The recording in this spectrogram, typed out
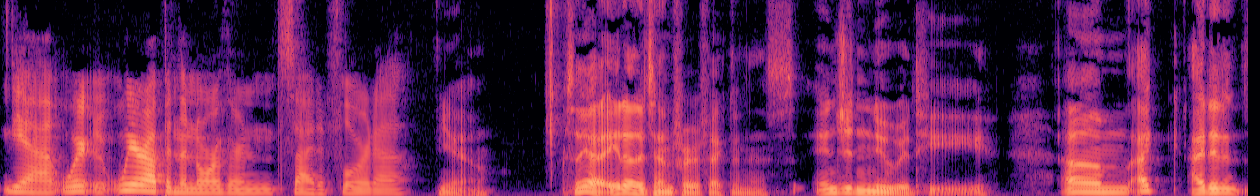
Yeah, we're we're up in the northern side of Florida. Yeah. So yeah, eight out of ten for effectiveness. Ingenuity. Um, I I didn't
